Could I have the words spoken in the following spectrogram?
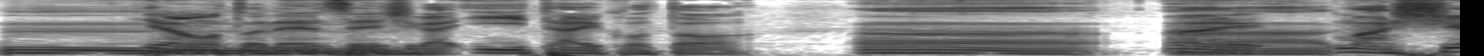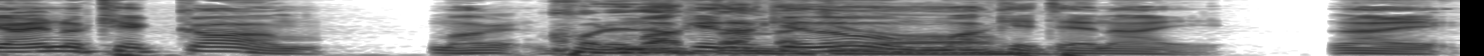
うんう。平本蓮選手が言いたいこと。うんはい。まあ、試合の結果は、ま、これだっ負けだけど負けてない。はい。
